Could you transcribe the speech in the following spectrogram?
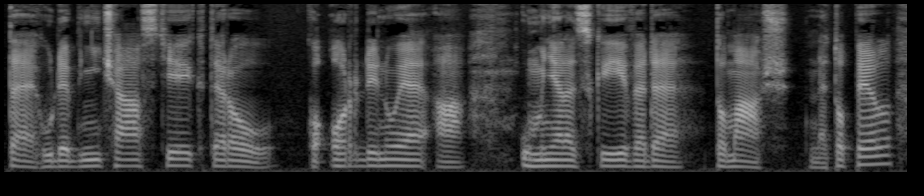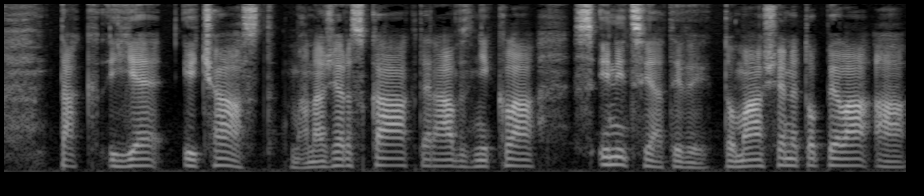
té hudební části, kterou koordinuje a umělecky vede Tomáš Netopil, tak je i část manažerská, která vznikla z iniciativy Tomáše Netopila a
